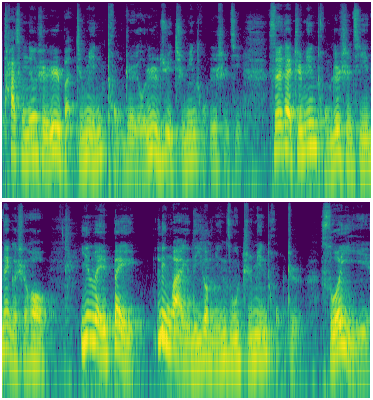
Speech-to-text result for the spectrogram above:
它曾经是日本殖民统治，有日据殖民统治时期，所以在殖民统治时期，那个时候因为被另外的一个民族殖民统治，所以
